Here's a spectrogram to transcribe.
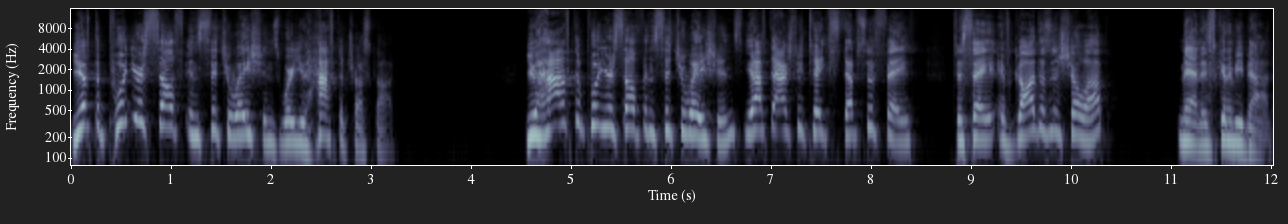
You have to put yourself in situations where you have to trust God. You have to put yourself in situations, you have to actually take steps of faith to say, if God doesn't show up, man, it's gonna be bad.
